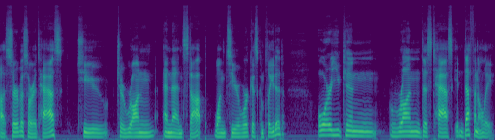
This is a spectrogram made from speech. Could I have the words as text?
a service or a task to to run and then stop once your work is completed, or you can run this task indefinitely.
